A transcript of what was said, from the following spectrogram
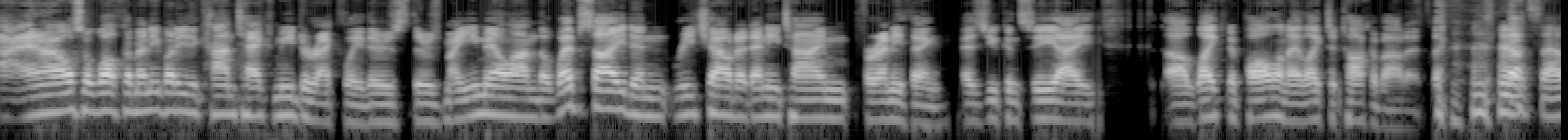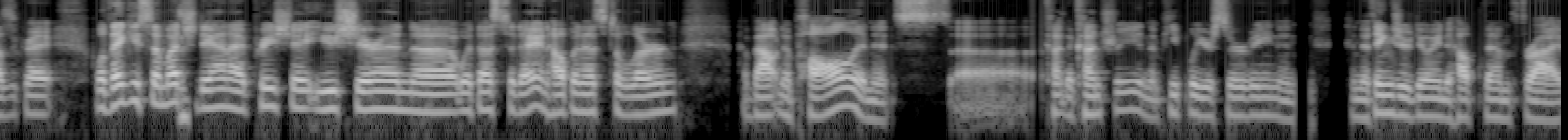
and I also welcome anybody to contact me directly. There's there's my email on the website, and reach out at any time for anything. As you can see, I uh, like Nepal and I like to talk about it. that sounds great. Well, thank you so much, Dan. I appreciate you sharing uh, with us today and helping us to learn about Nepal and its uh, the country and the people you're serving and, and the things you're doing to help them thrive.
